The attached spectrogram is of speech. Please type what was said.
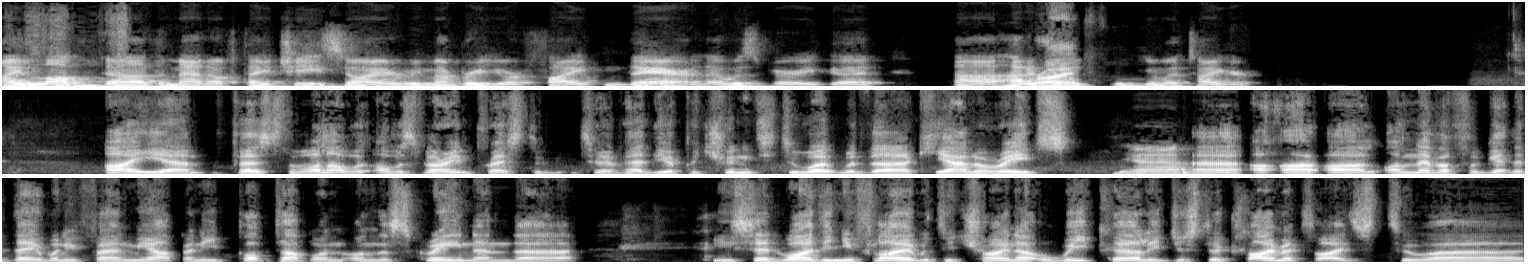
I loved the Man of Tai Chi, so I remember your fight there. That was very good. how did right. you like working with Tiger? I um, first of all, I, w- I was very impressed to, to have had the opportunity to work with uh, Keanu Reeves. Yeah, uh, I, will never forget the day when he phoned me up and he popped up on, on the screen and uh, he said, "Why didn't you fly over to China a week early just to acclimatize to uh,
